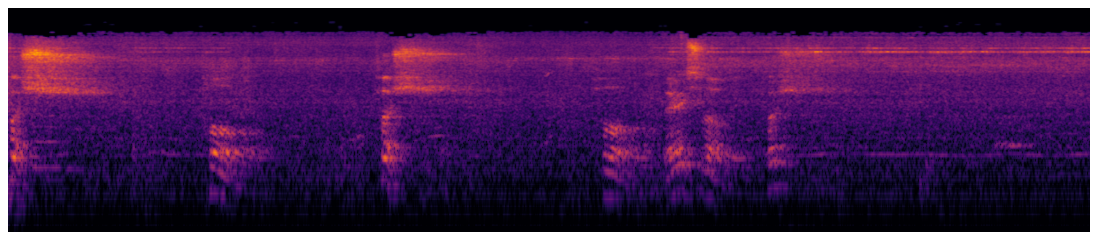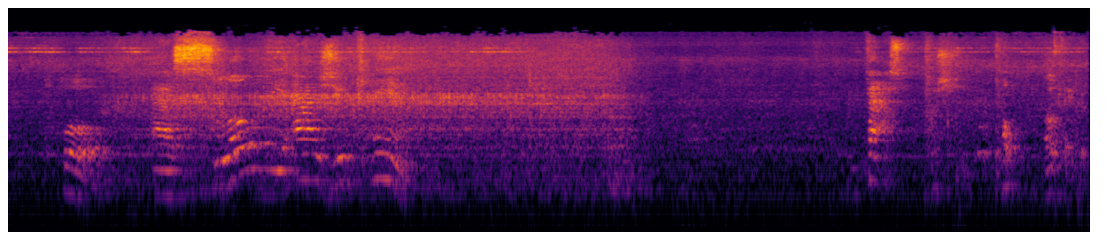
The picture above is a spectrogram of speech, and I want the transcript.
push, pull, push, pull, very slowly, push, pull, as slowly as you can. Fast, push, pull. Okay, good.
